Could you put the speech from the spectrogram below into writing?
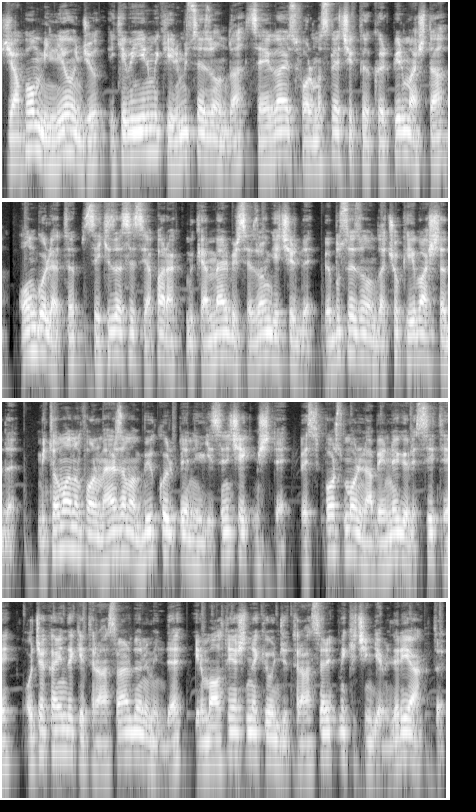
Japon milli oyuncu 2022-23 sezonunda Segaes formasıyla çıktığı 41 maçta 10 gol atıp 8 asist yaparak mükemmel bir sezon geçirdi ve bu sezonda çok iyi başladı. Mitoma'nın formu her zaman büyük kulüplerin ilgisini çekmişti ve Sportsmall'ın haberine göre City, Ocak ayındaki transfer döneminde 26 yaşındaki oyuncu transfer etmek için gemileri yaktı.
